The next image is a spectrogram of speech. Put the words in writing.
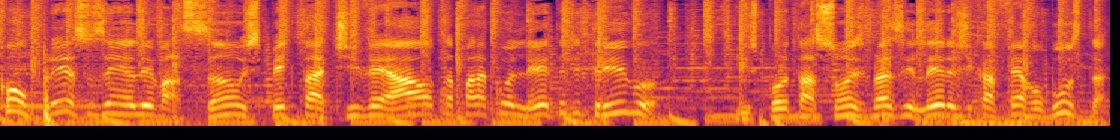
Com preços em elevação, expectativa é alta para a colheita de trigo. Exportações brasileiras de café robusta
